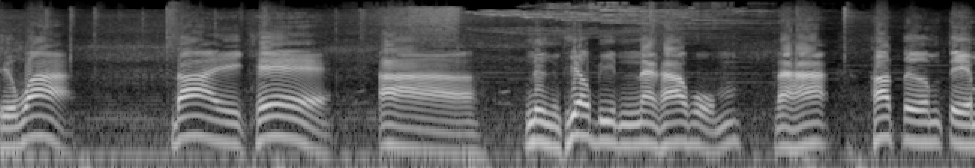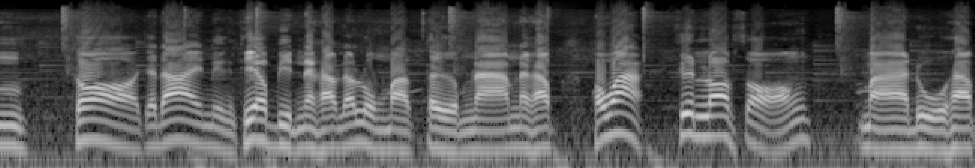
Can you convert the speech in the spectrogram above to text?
ถือว่าได้แค่หนึ่งเที่ยวบินนะครับผมนะฮะถ้าเติมเต็มก็จะได้หนึ่งเที่ยวบินนะครับ แล้วลงมาเติมน้ำนะครับ เพราะว่าขึ้นรอบสองมาดูครับ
